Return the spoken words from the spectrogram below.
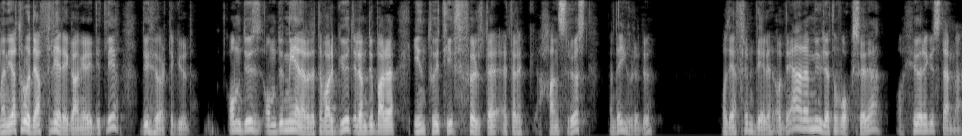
Men jeg tror det er flere ganger i ditt liv du hørte Gud. Om du, om du mener at dette var Gud, eller om du bare intuitivt følte etter hans røst. Men det gjorde du. Og det er fremdeles, og det er en mulighet til å vokse i det, og høre Guds stemme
